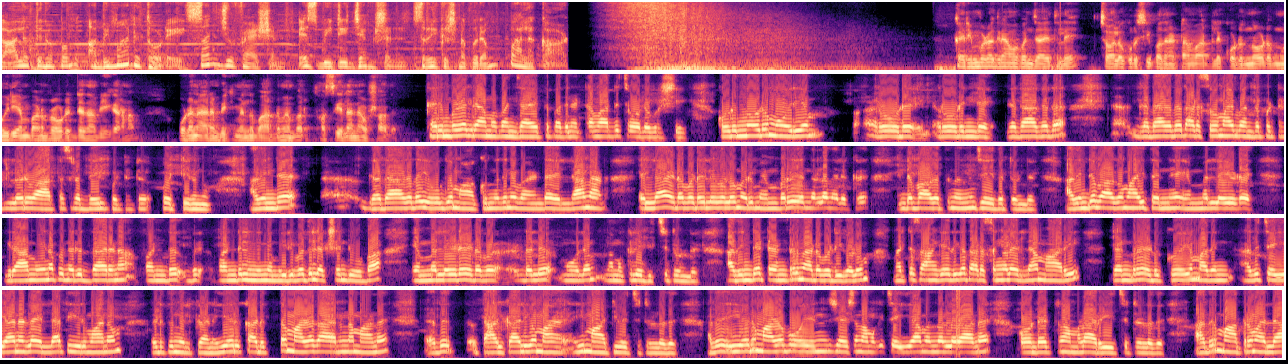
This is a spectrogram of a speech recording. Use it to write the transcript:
കാലത്തിനൊപ്പം അഭിമാനത്തോടെ Sanju fashion S B T junction Sreekrishnapuram Palakkad. Karimpuzha ഗ്രാമപഞ്ചായത്തിലെ ചോലക്കുറിശി പതിനെട്ടാം വാർഡിലെ കൊടുന്നോട് മൂരിയമ്പാടം റോഡിന്റെ നവീകരണം. ഉടൻ ആരംഭിക്കുമെന്ന് വാർഡ് മെമ്പർ ഫസീല നൌഷാദ്. കരിമ്പുഴ ഗ്രാമപഞ്ചായത്ത് പതിനെട്ടാം വാർഡ് ചോലകൃഷി കൊടുന്നോട് മൂര്യം റോഡ് റോഡിന്റെ ഗതാഗത ഗതാഗത തടസ്സവുമായി ബന്ധപ്പെട്ടിട്ടുള്ള ഒരു വാർത്ത ശ്രദ്ധയിൽപ്പെട്ടിട്ട് പെട്ടിരുന്നു. അതിന്റെ ഗതാഗത യോഗ്യമാക്കുന്നതിന് വേണ്ട എല്ലാ എല്ലാ ഇടപെടലുകളും ഒരു മെമ്പർ എന്നുള്ള നിലയ്ക്ക് എന്റെ ഭാഗത്ത് നിന്നും ചെയ്തിട്ടുണ്ട്. അതിന്റെ ഭാഗമായി തന്നെ എം എൽ എയുടെ ഗ്രാമീണ പുനരുദ്ധാരണ ഫണ്ട് ഫണ്ടിൽ നിന്നും ഇരുപത് ലക്ഷം രൂപ എം എൽ എയുടെ ഇടപെടൽ മൂലം നമുക്ക് ലഭിച്ചിട്ടുണ്ട്. അതിന്റെ ടെൻഡർ നടപടികളും മറ്റ് സാങ്കേതിക തടസ്സങ്ങളെല്ലാം മാറി ടെൻഡർ എടുക്കുകയും അതിന് അത് ചെയ്യാനുള്ള എല്ലാ തീരുമാനവും എടുത്തു നിൽക്കുകയാണ്. ഈ ഒരു കടുത്ത മഴ കാരണമാണ് അത് താൽക്കാലികമായി മാറ്റിവെച്ചിട്ടുള്ളത്. അത് ഈ ഒരു മഴ പോയതിനു ശേഷം നമുക്ക് ചെയ്യാമെന്നുള്ളതാണ് കോൺട്രാക്ടർ നമ്മളെ അറിയിച്ചിട്ടുള്ളത്. അത് മാത്രമല്ല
